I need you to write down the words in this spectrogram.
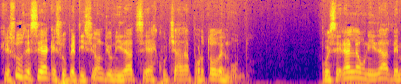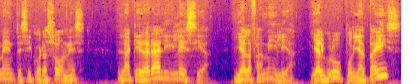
Jesús desea que su petición de unidad sea escuchada por todo el mundo, pues será la unidad de mentes y corazones la que dará a la Iglesia y a la familia y al grupo y al país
